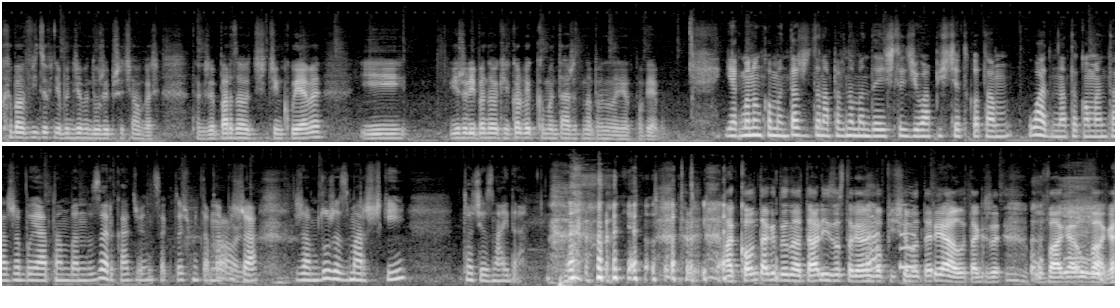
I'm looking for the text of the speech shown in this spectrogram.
chyba widzów nie będziemy dłużej przeciągać. Także bardzo Ci dziękujemy i jeżeli będą jakiekolwiek komentarze, to na pewno na nie odpowiemy. Jak będą komentarze, to na pewno będę je śledziła. Piszcie tylko tam ładne te komentarze, bo ja tam będę zerkać, więc jak ktoś mi tam Tak. napisze, że mam duże zmarszczki, to cię znajdę. Nie. A kontakt do Natalii zostawiamy w opisie materiału, także uwaga, uwaga.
